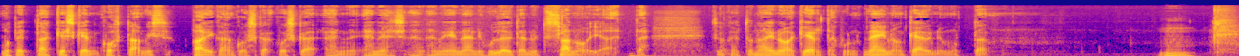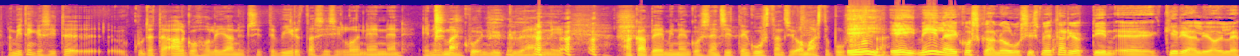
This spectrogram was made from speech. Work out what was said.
lopettaa kesken kohtaamispaikan, koska, koska hän, hän, hän ei enää niin kuin löytänyt sanoja, että se on ainoa kerta, kun näin on käynyt, mutta... Hmm. No mitenkä sitten, kun tätä alkoholia nyt sitten virtasi silloin ennen enemmän kuin nykyään, niin akateeminen, kun sen sitten kustansi omasta puffista? Ei, ei, meillä ei koskaan ollut. Siis me tarjottiin eh, kirjailijoille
